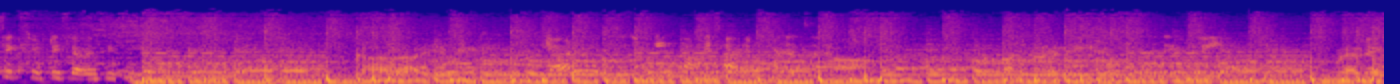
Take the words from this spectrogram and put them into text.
six fifty seven C C काला ये भी नहीं यार सुजुकी काफ़ी सारे मॉडल्स हैं हाँ बस पाकिस्तान में नहीं है देखो ही वैगन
